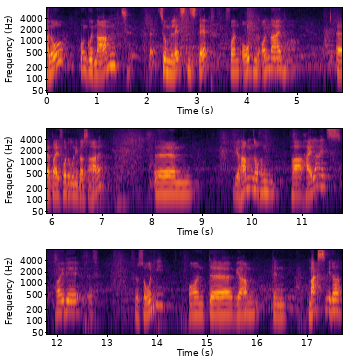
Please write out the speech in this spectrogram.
Hallo und guten Abend zum letzten Step von Open Online äh, bei Foto Universal. Ähm, wir haben noch ein paar Highlights heute für Sony und äh, wir haben den Max wieder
